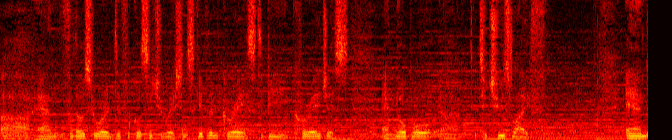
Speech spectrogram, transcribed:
uh, and for those who are in difficult situations, give them grace to be courageous and noble, uh, to choose life. And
